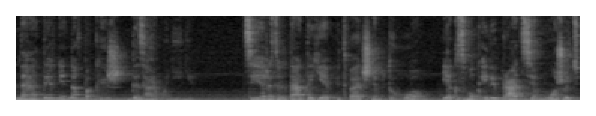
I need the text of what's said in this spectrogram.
Негативні, навпаки ж, дисгармонійні. Ці результати є підтвердженням того, як звук і вібрація можуть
